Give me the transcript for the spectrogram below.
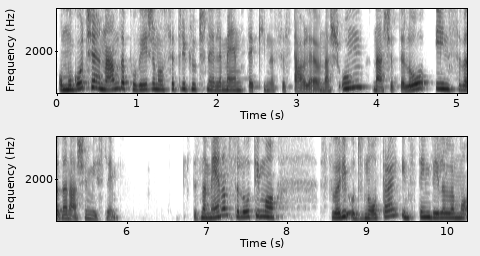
Omogočajo nam, da povežemo vse tri ključne elemente, ki nas sestavljajo: naš um, naše telo in seveda naše misli. Z namenom se lotimo stvari od znotraj in s tem delamo,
